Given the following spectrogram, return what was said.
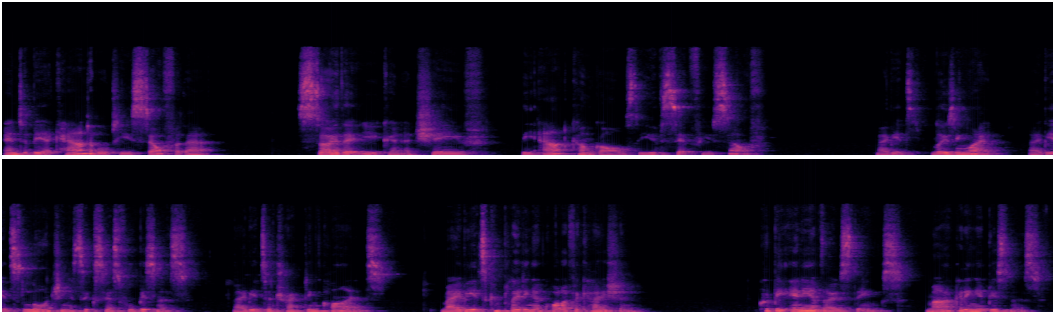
and to be accountable to yourself for that so that you can achieve the outcome goals that you've set for yourself. Maybe it's losing weight, maybe it's launching a successful business, Maybe it's attracting clients. Maybe it's completing a qualification. Could be any of those things. Marketing your business.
